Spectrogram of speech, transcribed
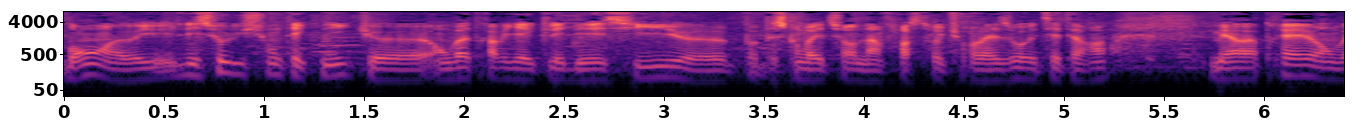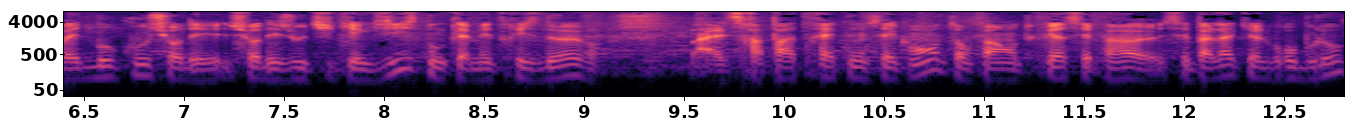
Bon, euh, les solutions techniques, euh, on va travailler avec les DSI euh, parce qu'on va être sur de l'infrastructure réseau, etc. Mais après, on va être beaucoup sur des sur des outils qui existent. Donc la maîtrise d'œuvre, bah, elle sera pas très conséquente. Enfin, en tout cas, c'est pas c'est pas là qu'il y a le gros boulot.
